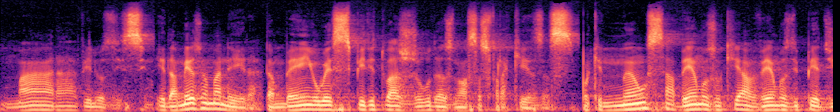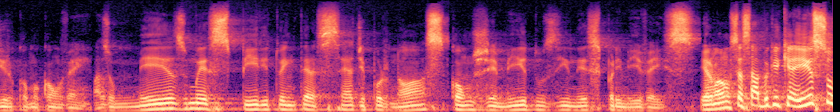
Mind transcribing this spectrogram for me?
maravilhosíssimo. E da mesma maneira, também o Espírito ajuda as nossas fraquezas, porque não sabemos o que havemos de pedir como convém, mas o mesmo Espírito intercede por nós com gemidos inexprimíveis. Irmão, você sabe o que é isso?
